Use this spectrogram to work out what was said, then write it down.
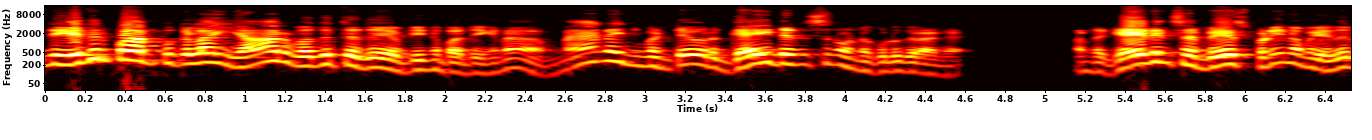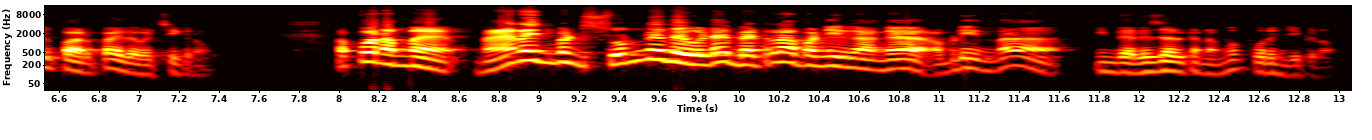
இந்த எதிர்பார்ப்புக்கெல்லாம் யார் வகுத்தது அப்படின்னு பார்த்தீங்கன்னா மேனேஜ்மெண்ட்டே ஒரு கைடன்ஸ்னு ஒன்று கொடுக்குறாங்க. அந்த கைடன்ஸை பேஸ் பண்ணி நம்ம எதிர்பார்ப்பாக இதை வச்சுக்கிறோம். அப்போ நம்ம மேனேஜ்மெண்ட் சொன்னதை விட பெட்டராக பண்ணியிருக்காங்க அப்படின்னு தான் இந்த ரிசல்ட்டை நம்ம புரிஞ்சுக்கணும்.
